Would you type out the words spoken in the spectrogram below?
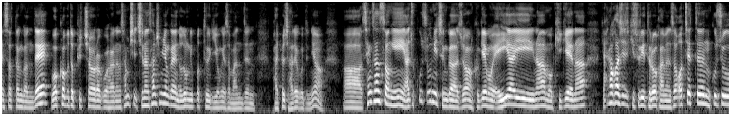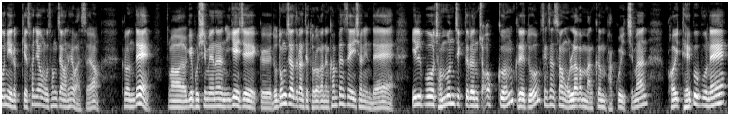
했었던 건데 Work of the Future라고 하는 30, 지난 30년간의 노동 리포트를 이용해서 만든 발표 자료거든요. 어, 생산성이 아주 꾸준히 증가하죠. 그게 뭐 AI나 뭐 기계나 여러 가지 기술이 들어가면서 어쨌든 꾸준히 이렇게 선형으로 성장을 해왔어요. 그런데 어, 여기 보시면은 이게 이제 그 노동자들한테 돌아가는 compensation인데 일부 전문직들은 조금 그래도 생산성 올라간 만큼 받고 있지만 거의 대부분의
